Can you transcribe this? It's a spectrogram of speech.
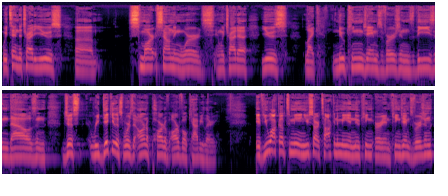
we tend to try to use, um, smart sounding words and we try to use like New King James versions, these and thous, and just ridiculous words that aren't a part of our vocabulary. If you walk up to me and you start talking to me in New King or in King James version,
